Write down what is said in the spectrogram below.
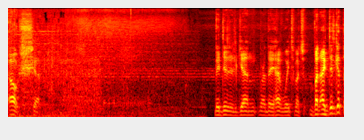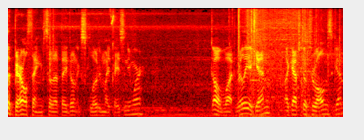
Oh shit. They did it again where they have way too much. But I did get the barrel thing so that they don't explode in my face anymore. Oh, what? Really? Again? Like I have to go through all this again?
